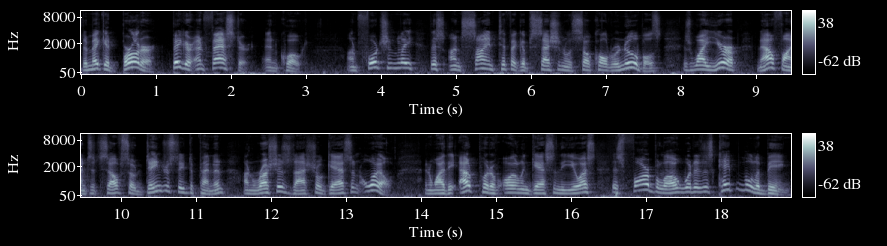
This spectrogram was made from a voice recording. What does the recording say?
to make it broader, bigger, and faster, end quote. Unfortunately, this unscientific obsession with so called renewables is why Europe now finds itself so dangerously dependent on Russia's natural gas and oil, and why the output of oil and gas in the U.S. is far below what it is capable of being.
